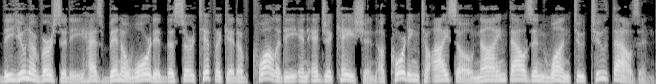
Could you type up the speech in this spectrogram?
The university has been awarded the Certificate of Quality in Education according to ISO 9001-2000.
